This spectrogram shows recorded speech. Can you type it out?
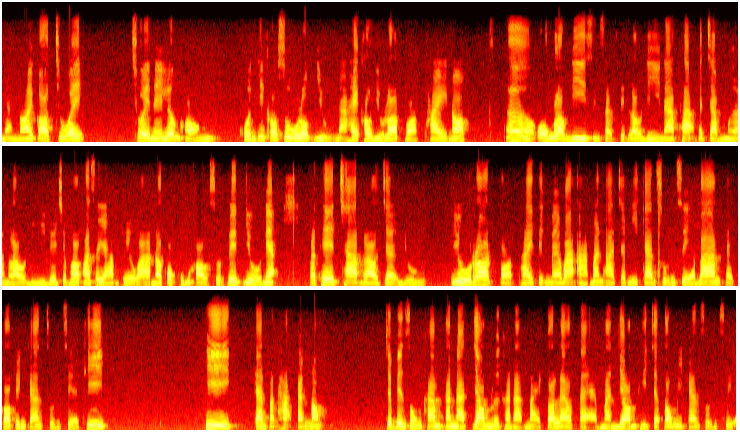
อย่างน้อยก็ช่วยช่วยในเรื่องของ คนที่เขาสู้รบอยู่นะให้เขาอยู่รอดปลอดภัยเนาะเออ องค์เราดีสิ่งศักดิ์สิทธิ์เราดีนะ พระประจำเมืองเราดีโดยเฉพาะพระสยามเทวาเนาะก็คุ้มครองสุดฤทธิ์อยู่เนี่ย ประเทศชาติเราจะอยู่อยู่รอดปลอดภัยถึงแม้ว่าอามันอาจจะมีการสูญเสียบ้าง แต่ก็เป็นการสูญเสียที่ที่การประทะกันเนาะจะเป็นสงครามขนาดย่อมหรือขนาดไหนก็แล้ว แต่มันย่อมที่จะต้องมีการสูญเสีย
